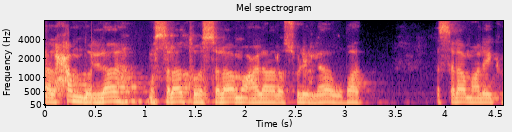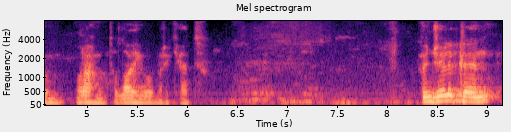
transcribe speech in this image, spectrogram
Elhamdülillah ve salatu ve selamu ala Resulillah ve ba'd. Esselamu Aleyküm ve Rahmetullahi ve Berekatuhu. Öncelikle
